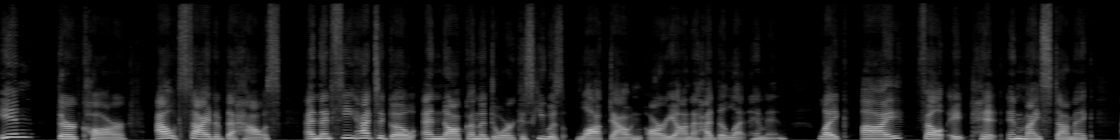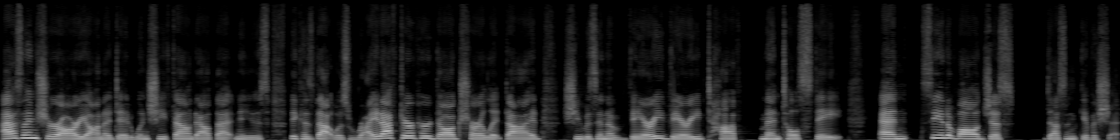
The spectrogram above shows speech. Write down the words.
in their car outside of the house, and then he had to go and knock on the door because he was locked out and Ariana had to let him in. Like, I felt a pit in my stomach, as I'm sure Ariana did when she found out that news, because that was right after her dog Charlotte died. She was in a very, very tough mental state. And Sandoval just doesn't give a shit.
